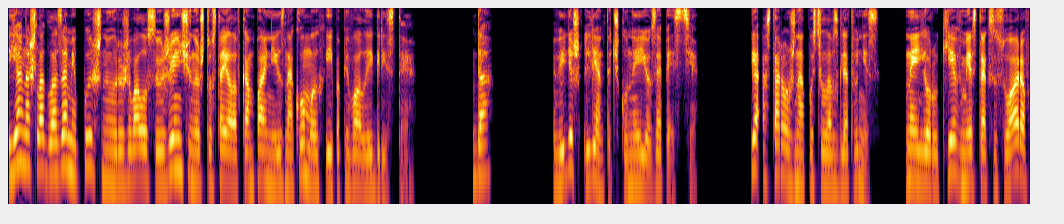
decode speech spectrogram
Я нашла глазами пышную рыжеволосую женщину, что стояла в компании знакомых и попивала игристые. Да. Видишь ленточку на ее запястье? Я осторожно опустила взгляд вниз. На ее руке вместо аксессуаров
